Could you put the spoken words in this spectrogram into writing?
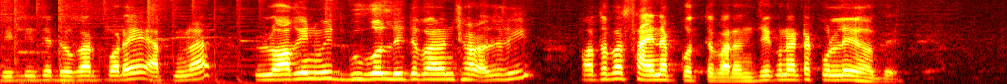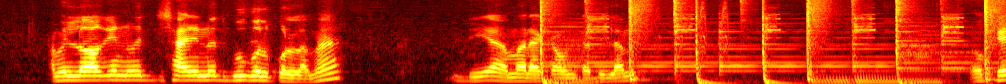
বিটলিতে ঢোকার পরে আপনারা লগ ইন উইথ গুগল দিতে পারেন সরাসরি, অথবা সাইন আপ করতে পারেন, যে কোনো একটা করলেই হবে। আমি log in with sign in with Google করলাম হ্যাঁ? দিয়ে আমার অ্যাকাউন্টটা দিলাম। ওকে।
